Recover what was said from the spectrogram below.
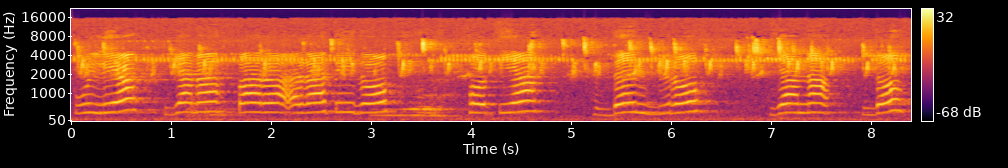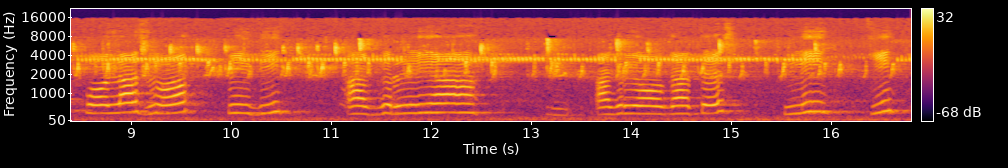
πουλιά για να παρατηρώ φωτιά δέντρο για να δω πολλά ζώα σπίτι αγρία αγριογάτες λύκη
